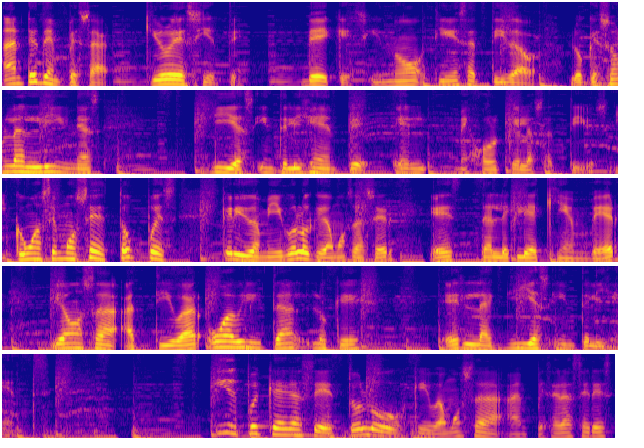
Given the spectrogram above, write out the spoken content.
Antes de empezar quiero decirte de que si no tienes activado lo que son las líneas guías inteligentes, el mejor que las actives. ¿Y cómo hacemos esto? Pues, querido amigo, lo que vamos a hacer es darle clic aquí en ver y vamos a activar o habilitar lo que es las guías inteligentes. Y después que hagas esto, lo que vamos a, empezar a hacer es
